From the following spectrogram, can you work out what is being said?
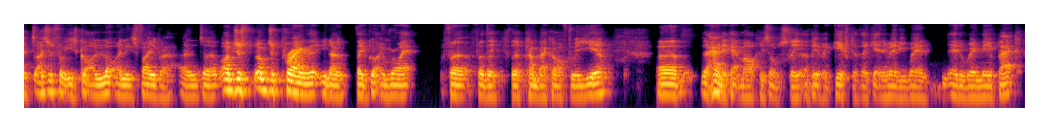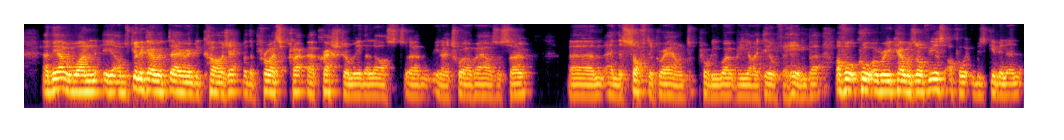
I just thought he's got a lot in his favour, and uh, I'm just I'm just praying that you know they've got him right for for the for the comeback after a year. Uh, the handicap mark is obviously a bit of a gift if they get him anywhere anywhere near back. And the other one, I was going to go with Daring de Carjac, but the price uh, crashed on me in the last um, you know 12 hours or so um, and the softer ground probably won't be ideal for him. But I thought Corto Rico was obvious. I thought he was given an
